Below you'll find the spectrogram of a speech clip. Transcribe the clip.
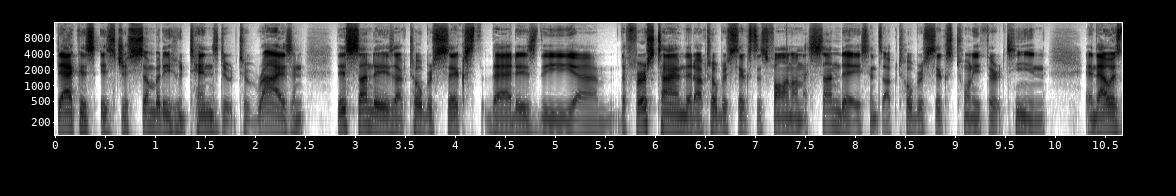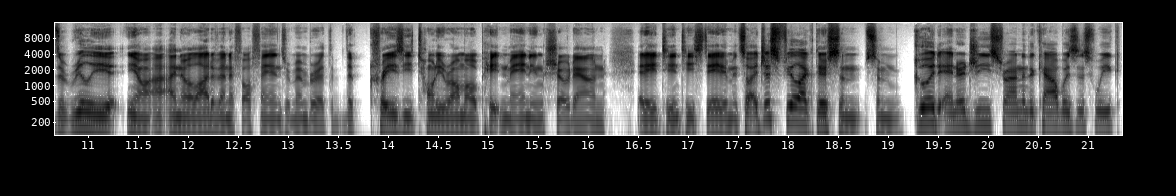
Dak is is just somebody who tends to to rise. And this Sunday is October sixth. That is the um, the first time that October sixth has fallen on a Sunday since October sixth, twenty thirteen, and that was the really you know I, I know a lot of NFL fans remember the, the crazy Tony Romo Peyton Manning showdown at AT and T Stadium, and so I just feel like there's some some good energy surrounding the Cowboys this week.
